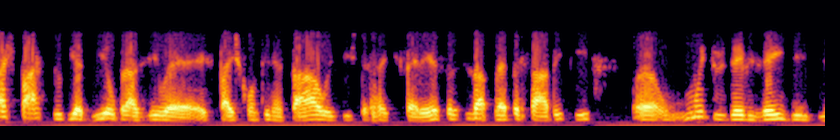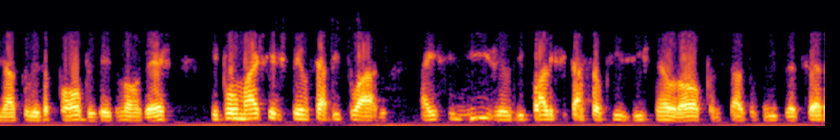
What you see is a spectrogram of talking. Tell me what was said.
faz parte do dia a dia. O Brasil é esse país continental, existem essas diferenças. Os atletas sabem que uh, muitos deles vêm de, de, natureza pobre, vêm do Nordeste, e por mais que eles tenham se habituado a esse nível de qualificação que existe na Europa, nos Estados Unidos, etc.,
